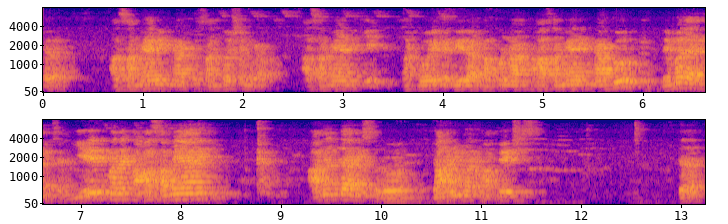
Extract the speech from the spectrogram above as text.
కదా? ఆ సమయానికి నాకు సంతోషం కావాలి. ఆ సమయానికి నా కోరిక తీరాలి. అప్పుడు నా ఆ సమయానికి నాకు నెమ్మది అనిపించాలి. ఏది మనకు ఆ సమయానికి ఆనందాన్ని ఇస్తుందో దాన్ని మనం అపేక్షిస్తాం. కదా?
